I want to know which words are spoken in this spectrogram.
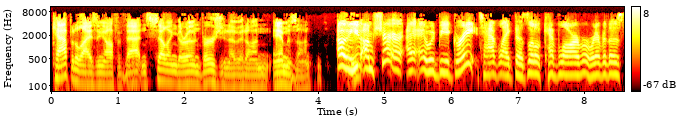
capitalizing off of that and selling their own version of it on Amazon. Oh, you, I'm sure I, it would be great to have like those little Kevlar or whatever those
